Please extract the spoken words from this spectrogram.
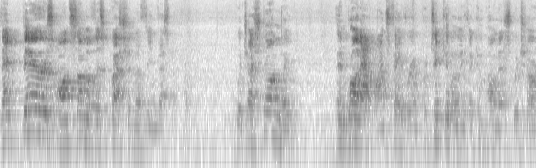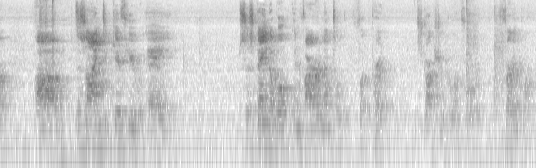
that bears on some of this question of the investment program, which I strongly, in broad outlines, favor, and particularly the components which are uh, designed to give you a sustainable environmental footprint structure going forward. It's very important.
